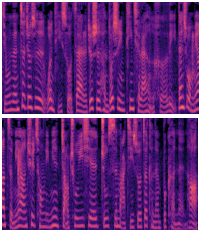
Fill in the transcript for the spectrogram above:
景文人这就是问题所在了，就是很多事情听起来很合理，但是我们要怎么样去从里面找出一些蛛丝马迹，说这可能不可能哈？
